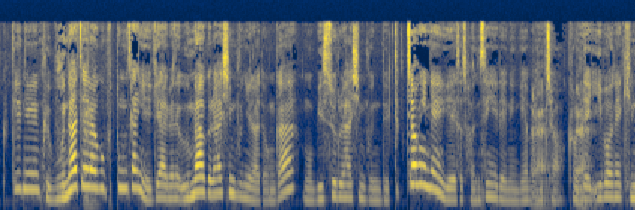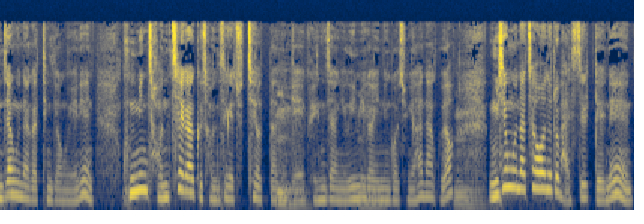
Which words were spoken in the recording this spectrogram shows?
그게는 그 문화재라고 네. 통상 얘기하면 음악을 하신 분이라던가 뭐 미술을 하신 분들 특정인에 의해서 전승이 되는 게 네. 많죠. 네. 그런데 네. 이번에 김장문화 같은 경우에는 국민 전체가 그 전승의 주체였다는 음. 게 굉장히 의미가 음. 있는 것 중에 하나고요. 음. 식 문화 차원으로 봤을 때는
